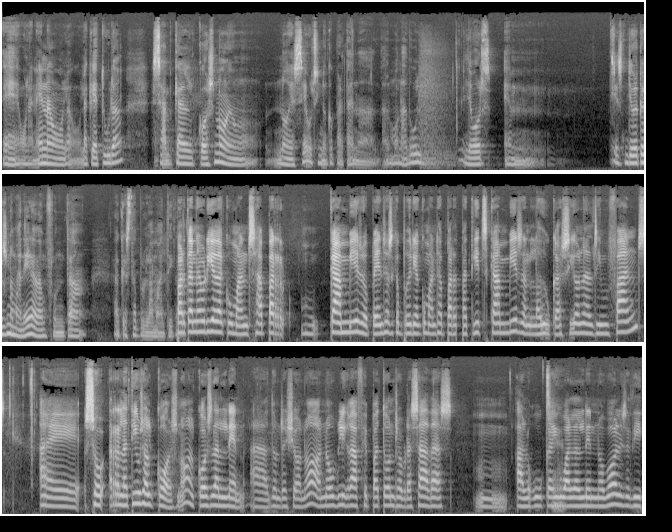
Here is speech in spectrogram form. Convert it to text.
eh, o la nena o la, o la criatura sap que el cos no, no és seu, sinó que pertany al món adult. Llavors, eh, és, jo crec que és una manera d'enfrontar aquesta problemàtica. Per tant, hauria de començar per canvis, o penses que podria començar per petits canvis en l'educació en els infants eh, so, relatius al cos, no? al cos del nen. Eh, doncs això, no? no obligar a fer petons o abraçades mm, algú que sí. igual el nen no vol, és a dir,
